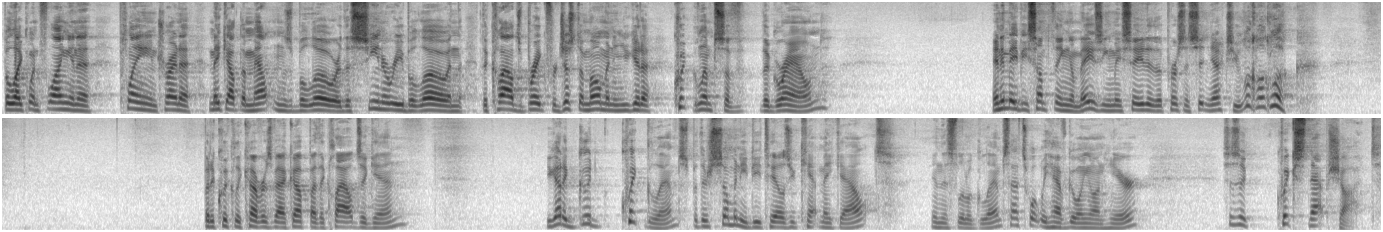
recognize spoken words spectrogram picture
But like when flying in a plane, trying to make out the mountains below or the scenery below, and the clouds break for just a moment and you get a quick glimpse of the ground. And it may be something amazing. You may say to the person sitting next to you, Look, look, look. But it quickly covers back up by the clouds again. You got a good, quick glimpse, but there's so many details you can't make out in this little glimpse. That's what we have going on here. This is a quick snapshot.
